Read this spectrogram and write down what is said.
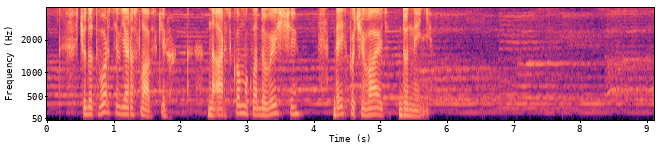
чудотворців Ярославських на Арському кладовищі, де й спочивають донині.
